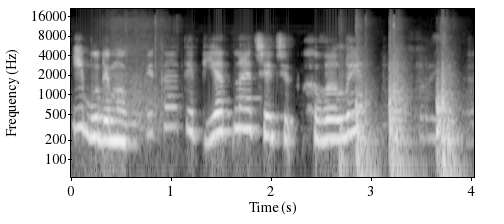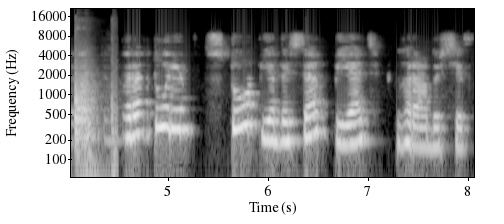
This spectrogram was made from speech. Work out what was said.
І будемо випікати 15 хвилин при е, температурі 155 градусів.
